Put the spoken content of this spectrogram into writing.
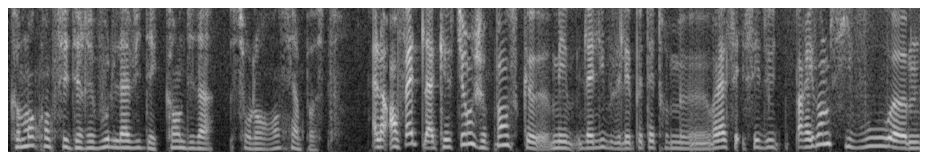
Comment considérez-vous l'avis des candidats sur leur ancien poste? Alors en fait, la question, je pense que, mais Lali, vous allez peut-être me, voilà, c'est de, par exemple, si vous euh,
